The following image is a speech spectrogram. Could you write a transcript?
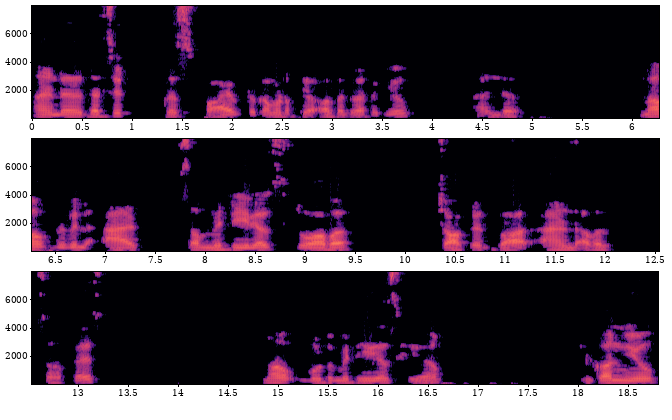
and uh, that's it. Press 5 to come out of your orthographic view. And uh, now we will add some materials to our chocolate bar and our surface. Now go to materials here. Click on new.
